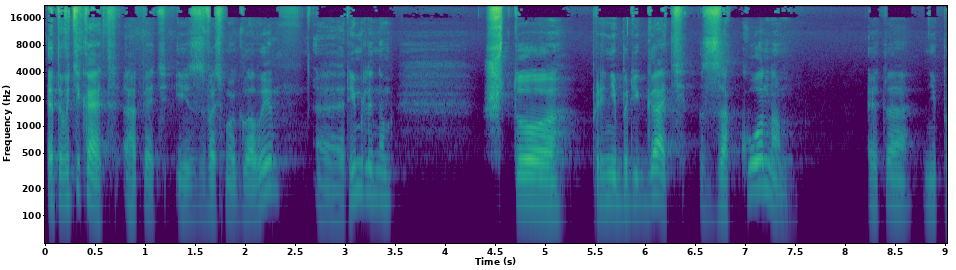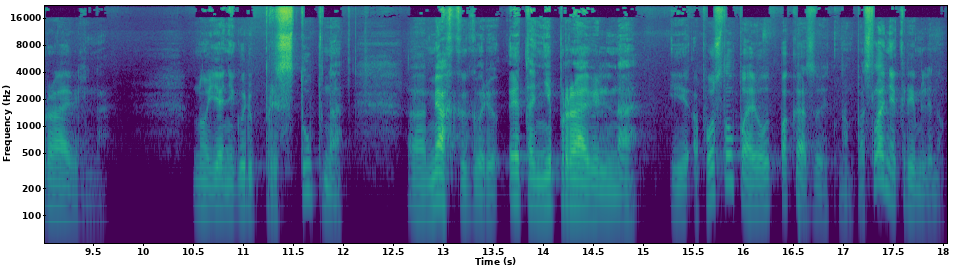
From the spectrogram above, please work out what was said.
это вытекает опять из 8 главы э, римлянам, что пренебрегать законом – это неправильно. Но я не говорю преступно, э, мягко говорю, это неправильно. И апостол Павел показывает нам послание к римлянам.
